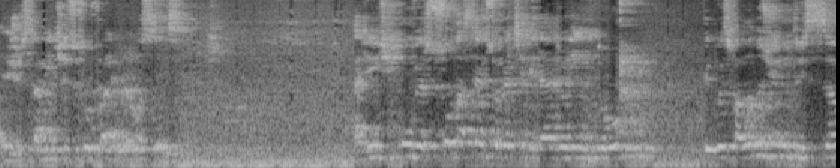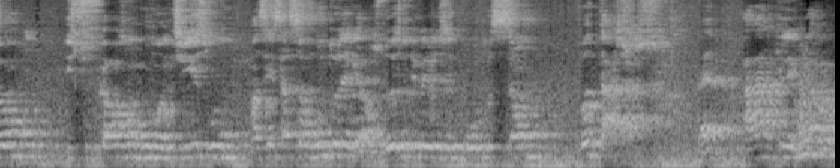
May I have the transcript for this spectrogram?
É justamente isso que eu falei para vocês. A gente conversou bastante sobre atividade, orientou. Depois falamos de nutrição, isso causa um romantismo, uma sensação muito legal. Os dois primeiros encontros são fantásticos. Né? Ah, que legal,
